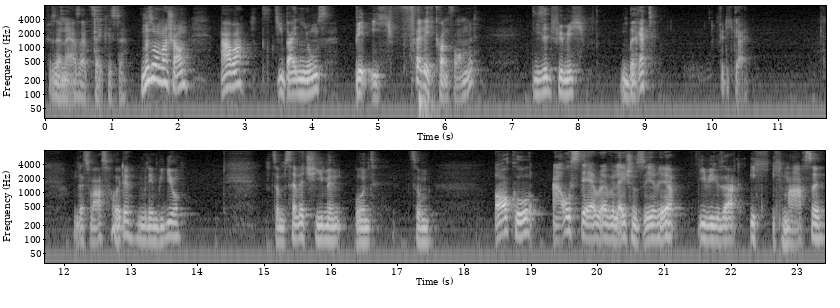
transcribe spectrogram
für seine Ersatzteilkiste. Müssen wir mal schauen. Aber die beiden Jungs bin ich völlig konform mit. Die sind für mich ein Brett Finde ich geil. Und das war's heute mit dem Video zum Savage he und zum Orko aus der Revelations Serie, die wie gesagt, ich, ich mag sie.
